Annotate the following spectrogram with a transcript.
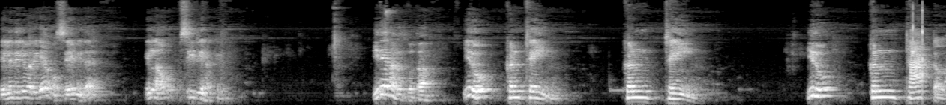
ಇಲ್ಲಿಂದ ಇಲ್ಲಿವರೆಗೆ ಸೇಮ್ ಇದೆ. ಇಲ್ಲಿ ನಾವು ಸಿ ಟಿ ಹಾಕಿದ್ವಿ. ಇದೇನಾಗುತ್ತೆ ಗೊತ್ತಾ? ಇದು ಕಂಟೈನ್ ಕಂಟೈನ್ ಇದು ಕಂಟ್ಯಾಕ್ಟ್ ಅಲ್ಲ.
